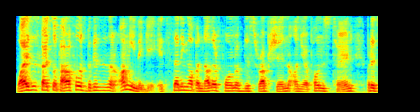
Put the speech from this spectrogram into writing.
Why is this card so powerful? It's because it's an Omni Negate. It's setting up another form of disruption on your opponent's turn, but it's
